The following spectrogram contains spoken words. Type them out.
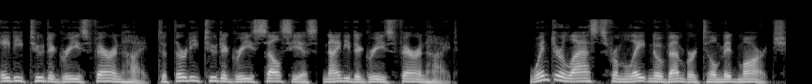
(82 degrees Fahrenheit) to 32 degrees Celsius (90 degrees Fahrenheit). Winter lasts from late November till mid-March.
